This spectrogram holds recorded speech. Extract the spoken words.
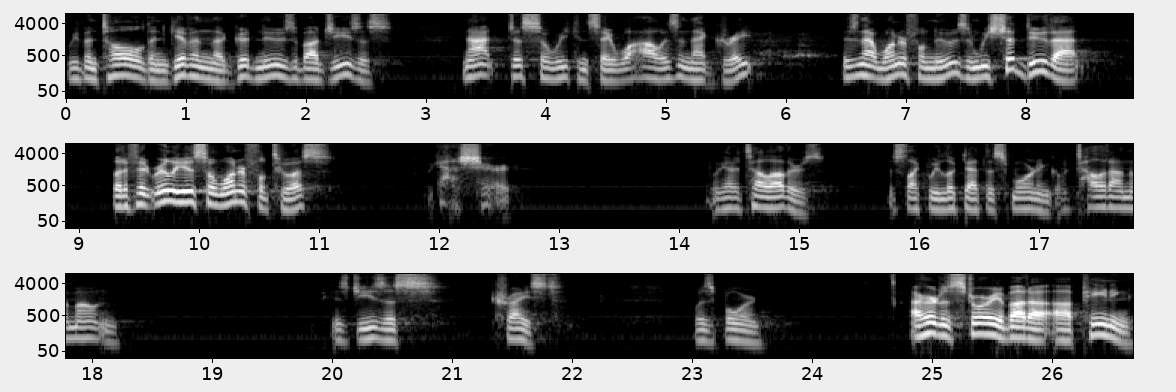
We've been told and given the good news about Jesus, not just so we can say, wow, isn't that great? Isn't that wonderful news? And we should do that. But if it really is so wonderful to us, we got to share it. We got to tell others, just like we looked at this morning. Go tell it on the mountain. Because Jesus Christ was born. I heard a story about a, a painting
